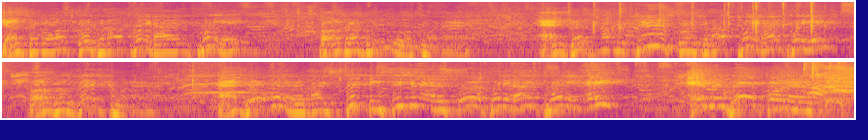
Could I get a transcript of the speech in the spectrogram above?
Judge number one scores about 29-28 for the blue corner. And judge number two scores about 29-28 for the red corner. And your winner by split decision and a score of 29-28, Edwin Redcorner.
